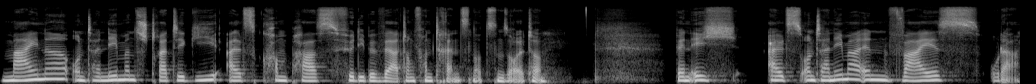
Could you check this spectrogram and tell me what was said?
meine Unternehmensstrategie als Kompass für die Bewertung von Trends nutzen sollte. Wenn ich als Unternehmerin weiß oder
